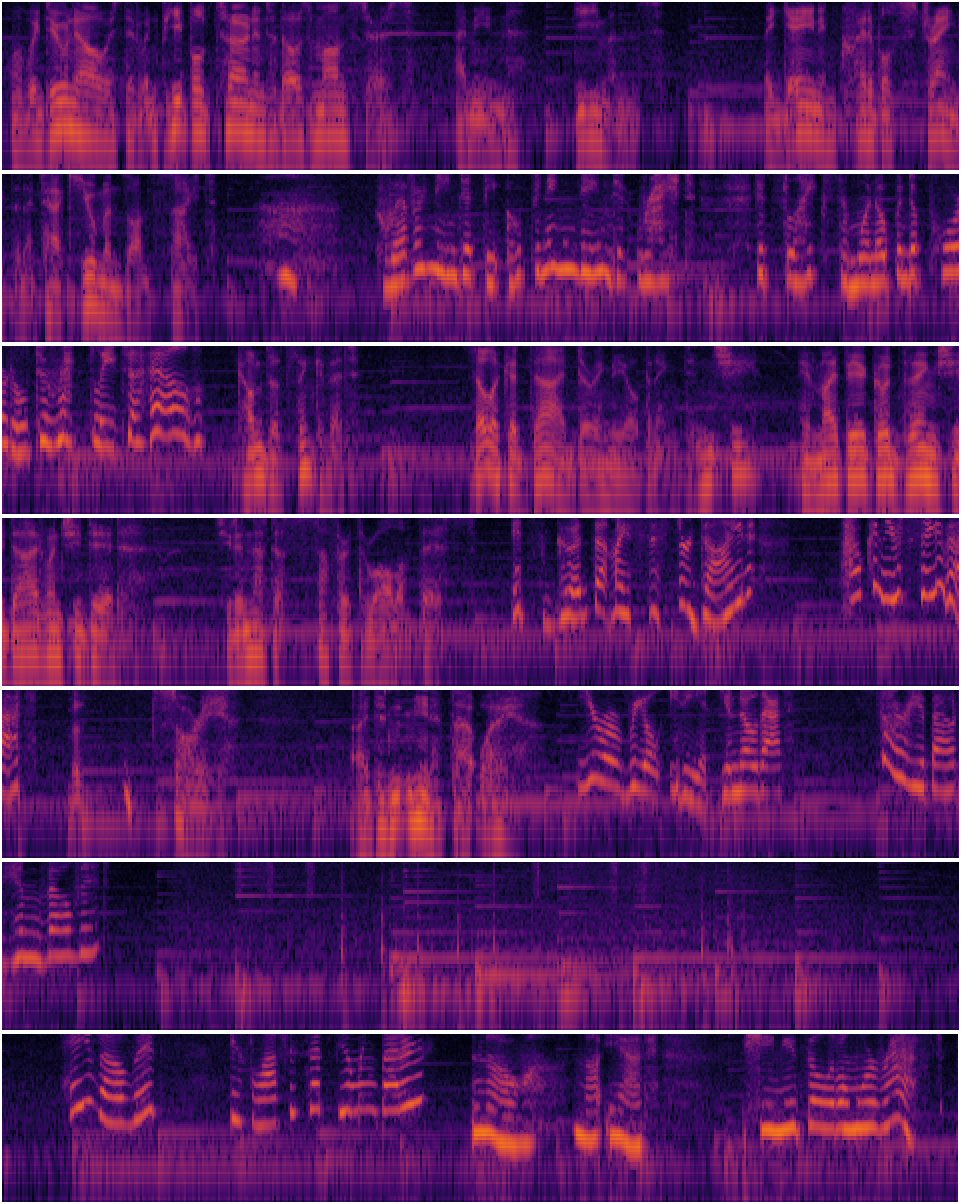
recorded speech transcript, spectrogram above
What we do know is that when people turn into those monsters, I mean, demons, they gain incredible strength and attack humans on sight. Whoever named it the opening named it right. It's like someone opened a portal directly to hell. Come to think of it, Celica died during the opening, didn't she? It might be a good thing she died when she did. She didn't have to suffer through all of this. It's good that my sister died? How can you say that? Uh, sorry. I didn't mean it that way. You're a real idiot, you know that? Sorry about him, Velvet. Hey, Velvet. Is Laphicet feeling better? No, not yet. He needs a little more rest.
